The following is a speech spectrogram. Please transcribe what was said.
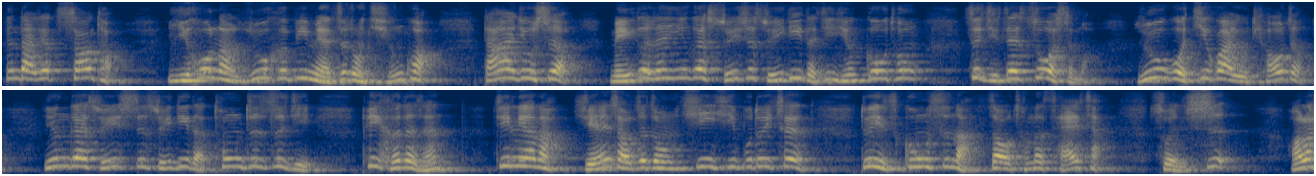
跟大家商讨，以后呢如何避免这种情况。答案就是每个人应该随时随地的进行沟通，自己在做什么。如果计划有调整，应该随时随地的通知自己配合的人，尽量呢减少这种信息不对称对公司呢造成的财产损失。好了，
